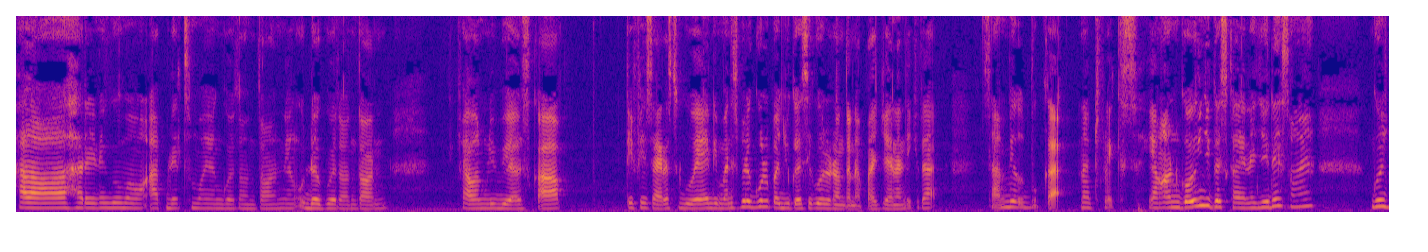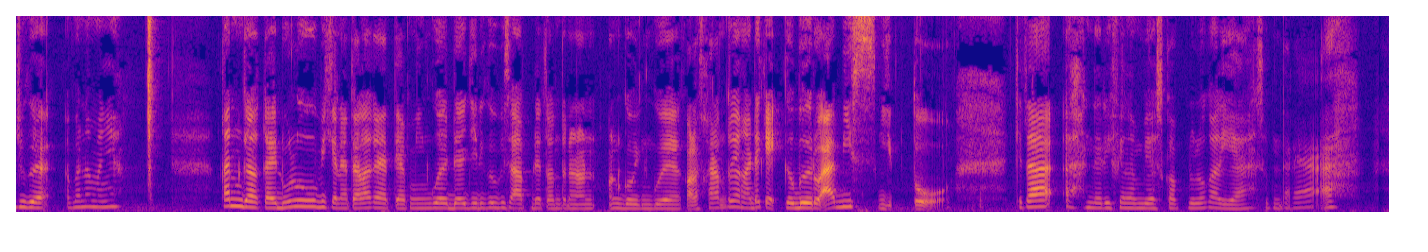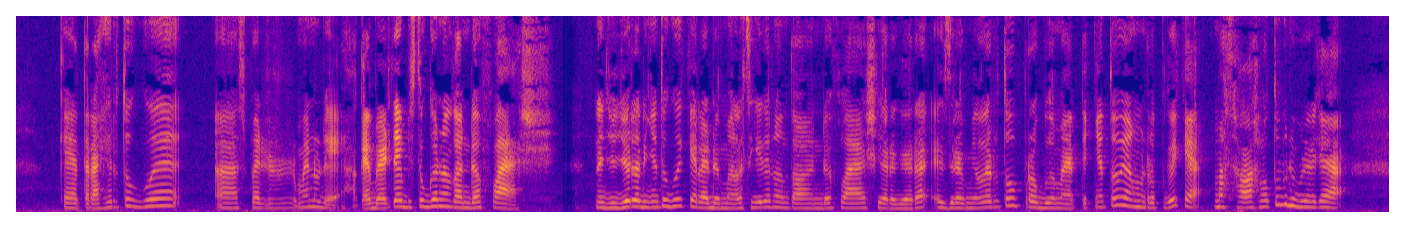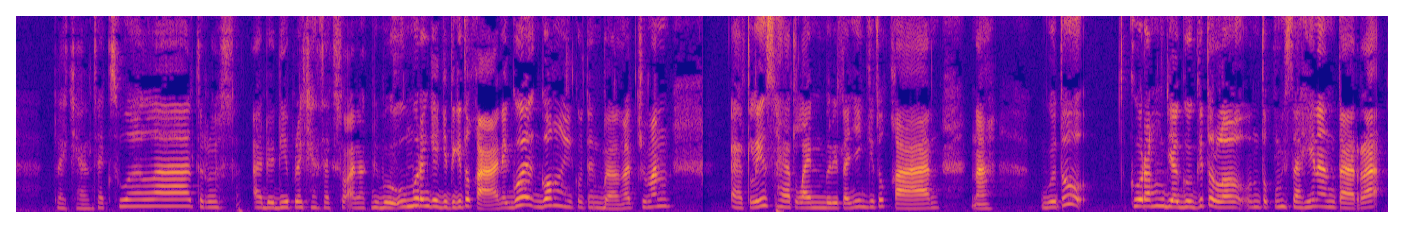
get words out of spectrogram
Halo, hari ini gue mau update semua yang gue tonton, yang udah gue tonton. Film di bioskop, TV series gue yang di mana sebenernya gue lupa juga sih gue udah nonton apa aja. Nanti kita sambil buka Netflix. Yang ongoing juga sekalian aja deh soalnya gue juga, apa namanya kan gak kayak dulu bikin netela kayak tiap minggu ada jadi gue bisa update tontonan ongoing gue. Kalau sekarang tuh yang ada kayak keburu abis gitu. Kita uh, dari film bioskop dulu kali ya sebentar ya. Ah kayak terakhir tuh gue uh, Spider-Man udah ya. Kayak berarti abis itu gue nonton The Flash. Nah jujur tadinya tuh gue kayak ada males gitu nonton The Flash gara-gara Ezra Miller tuh problematiknya tuh yang menurut gue kayak masalah lo tuh bener-bener kayak pelecehan seksual lah terus ada dia pelecehan seksual anak di bawah umur yang kayak gitu-gitu kan. Ya gue gue ngikutin banget cuman at least headline beritanya gitu kan. Nah gue tuh kurang jago gitu loh untuk misahin antara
